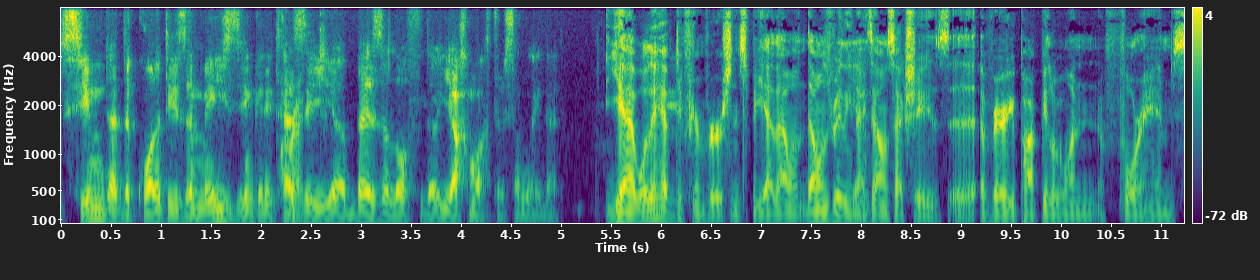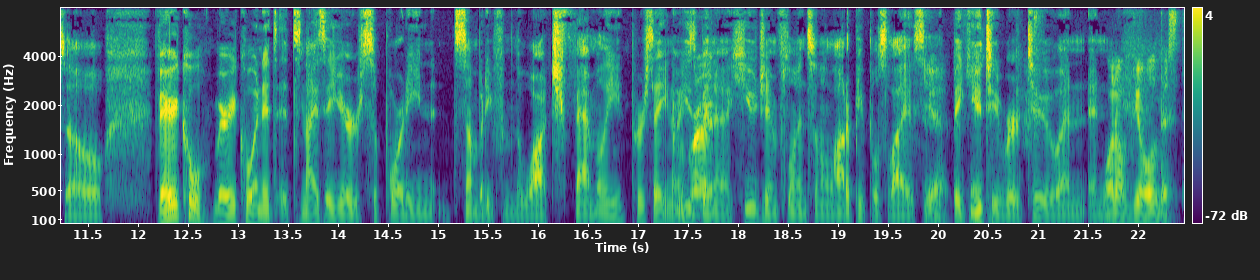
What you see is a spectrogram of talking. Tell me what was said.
seemed that the quality is amazing and it has a uh, bezel of the Yachtmaster, something like that. Yeah, well, they have different versions, but yeah, that one that one's really Yeah. nice. That one's actually is a, a very popular one for him. So, very cool, very cool, and it's it's nice that you're supporting somebody from the watch family per se. You know, he's been a huge influence on a lot of people's lives, and Yeah, a big YouTuber too, and and One of the oldest.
